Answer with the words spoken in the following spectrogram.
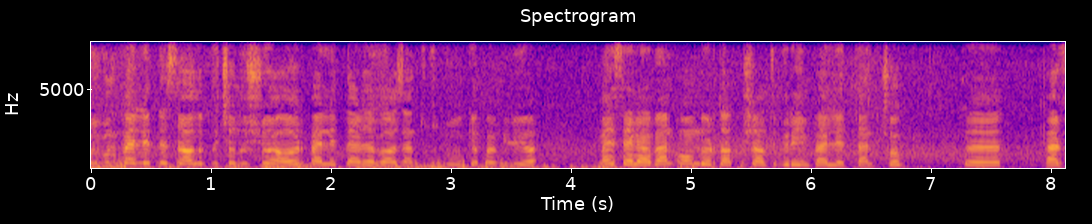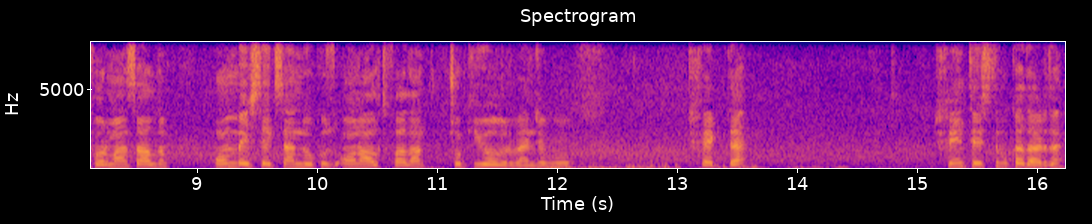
Uygun pelletle sağlıklı çalışıyor. Ağır pelletlerde bazen tutukluluk yapabiliyor. Mesela ben 1466 grain pelletten çok e, performans aldım. 1589 16 falan çok iyi olur bence bu tüfekte. Tüfeğin testi bu kadardı.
